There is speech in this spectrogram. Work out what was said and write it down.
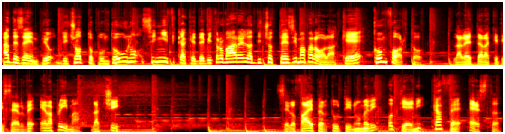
Ad esempio, 18.1 significa che devi trovare la diciottesima parola, che è conforto. La lettera che ti serve è la prima, la C. Se lo fai per tutti i numeri, ottieni Caffè Est.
